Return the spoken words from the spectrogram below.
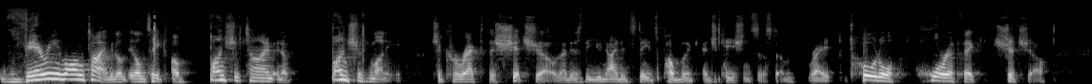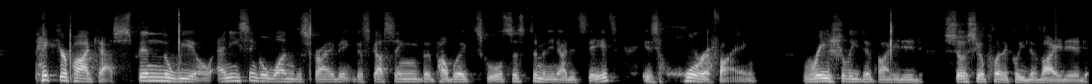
very long time, it'll, it'll take a bunch of time and a bunch of money to correct the shit show that is the United States public education system, right? Total horrific shit show pick your podcast, spin the wheel. Any single one describing discussing the public school system in the United States is horrifying. Racially divided, sociopolitically divided,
